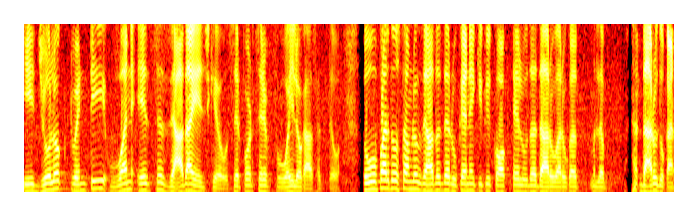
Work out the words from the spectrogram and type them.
कि जो लोग 21 एज से ज़्यादा एज के हो, सिर्फ़ और सिर्फ़ वही लोग आ सकते हो। तो ऊपर दोस्तों, हम लोग ज़्यादा देर रुके नहीं क्योंकि कॉकटेल उधर दारू वारू का मतलब दारू दुकान।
